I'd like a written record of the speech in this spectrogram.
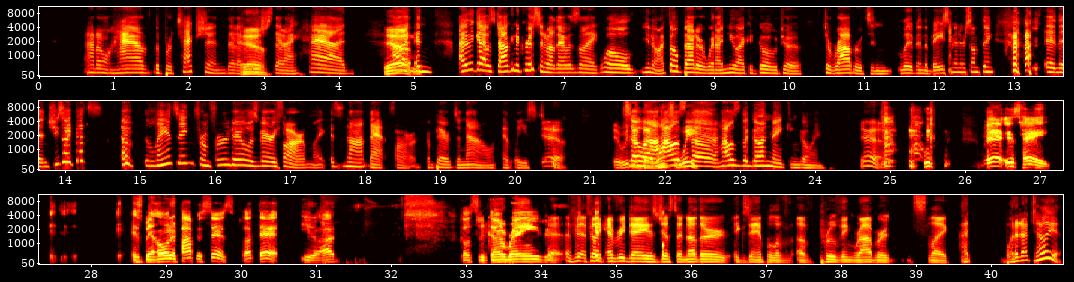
I don't have the protection that I Yeah. wish that I had. yeah. I- and I think I was talking to Kristen about that. I was like, well, you know, I felt better when I knew I could go to to Roberts and live in the basement or something. and then she's like, that's uh, Lansing from Ferndale is very far. I'm like, it's not that far compared to now, at least. Yeah. Yeah, so uh, how's the how's the gun making going? yeah. Man, it's hey, it's been on and popping since. Fuck that. You know, I go to the gun range. Yeah, I feel, I feel like every day is just another example of of proving Robert's like, I, what did I tell you?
